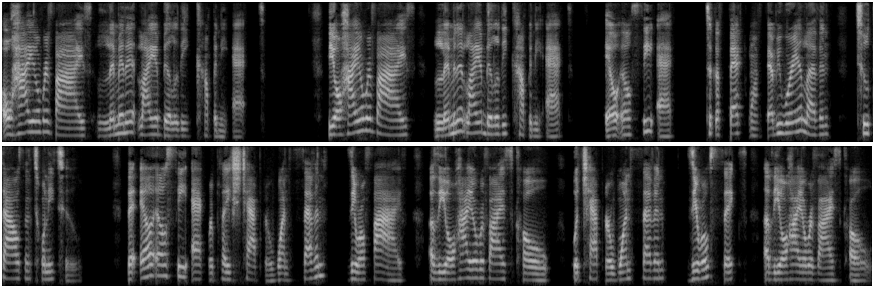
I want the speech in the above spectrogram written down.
Ohio Revised Limited Liability Company Act. The Ohio Revised Limited Liability Company Act, LLC Act, took effect on February 11, 2022. The LLC Act replaced Chapter 1705 of the Ohio Revised Code with Chapter 1706 of the Ohio Revised Code.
